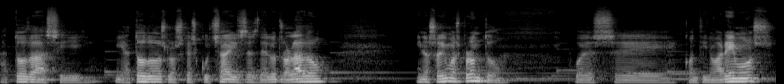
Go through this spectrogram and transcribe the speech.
a todas y, a todos los que escucháis desde el otro lado y nos oímos pronto, pues eh, continuaremos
